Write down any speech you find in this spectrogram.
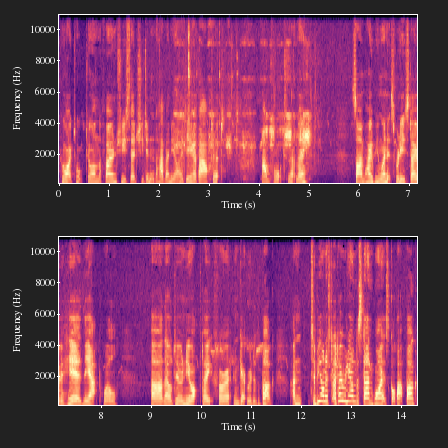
who I talked to on the phone, she said she didn't have any idea about it. Unfortunately. So I'm hoping when it's released over here, the app will uh, they'll do a new update for it and get rid of the bug. And to be honest, I don't really understand why it's got that bug,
